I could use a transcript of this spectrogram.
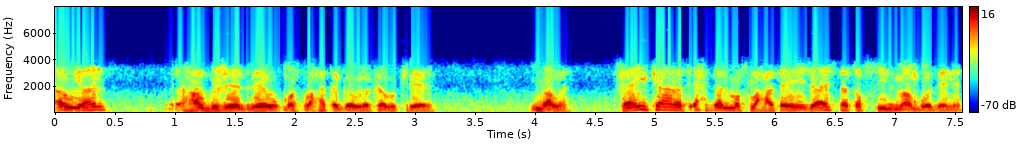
ئەویان هەڵبژێدرێ و مەسلحەتە گەورەکە بکرێ بەڵێ فإن كانت إحدى المصلحتين جائزة تفصيل ما بودينه.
